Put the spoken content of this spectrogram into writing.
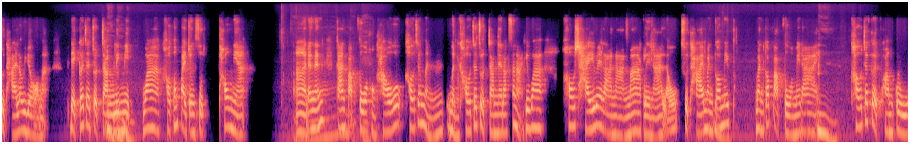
สุดท้ายเรายอมอะเด็กก็จะจดจำลิมิตว่าเขาต้องไปจนสุดเท่าเนี้ยอ่าดังนั้นการปรับตัวของเขาเขาจะเหมือนเหมือนเขาจะจดจำในลักษณะที่ว่าเขาใช้เวลานานมากเลยนะ แล้วสุดท้ายมันก็ไม่มันก็ปรับตัวไม่ได้อืมเขาจะเกิดความกลัว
